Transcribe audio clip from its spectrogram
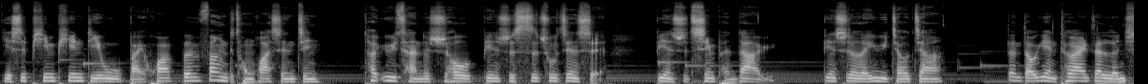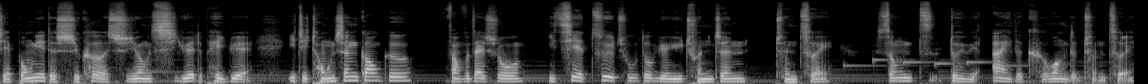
也是翩翩蝶舞、百花奔放的童话仙境。他遇惨的时候，便是四处见血，便是倾盆大雨，便是雷雨交加。但导演特爱在冷血崩裂的时刻使用喜悦的配乐，以及童声高歌，仿佛在说一切最初都源于纯真、纯粹。松子对于爱的渴望的纯粹。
